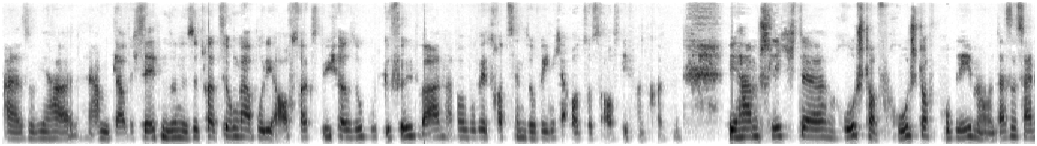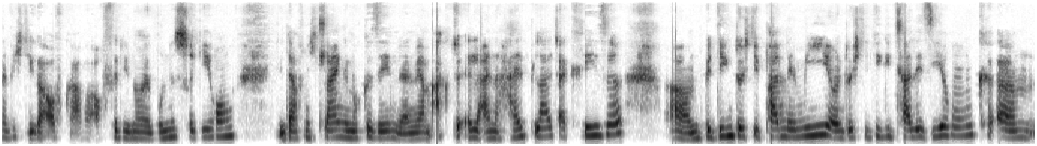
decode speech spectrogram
Also wir haben, glaube ich, selten so eine Situation gehabt, wo die Auftragsbücher so gut gefüllt waren, aber wo wir trotzdem so wenig Autos ausliefern konnten. Wir haben schlichte Rohstoff, Rohstoffprobleme und das ist eine wichtige Aufgabe auch für die neue Bundesregierung. Die darf nicht klein genug gesehen werden. Wir haben aktuell eine Halbleiterkrise, ähm, bedingt durch die Pandemie und durch die Digitalisierung. Ähm,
